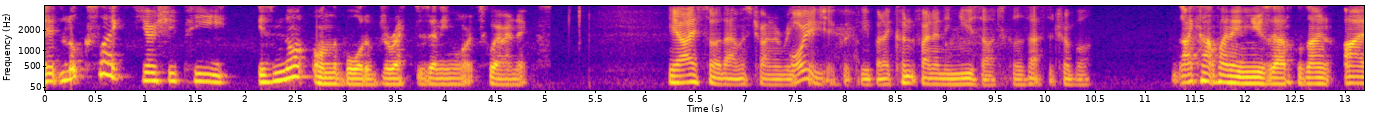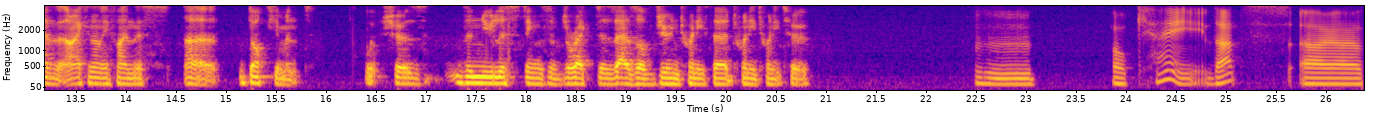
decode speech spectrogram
it looks like yoshi p is not on the board of directors anymore at square enix Yeah, I saw that. I was trying to research Oi. it quickly, but I couldn't find any news articles. That's the trouble. I can't find any news articles either. I can only find this uh, document, which shows the new listings of directors as of June twenty third, twenty twenty two. Hmm. Okay, that's... Uh,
